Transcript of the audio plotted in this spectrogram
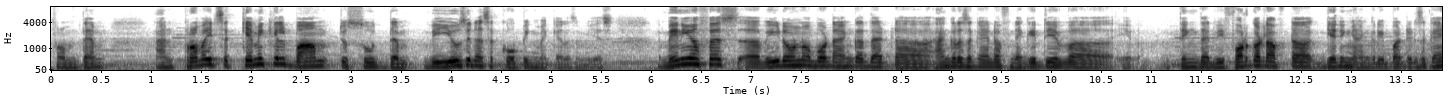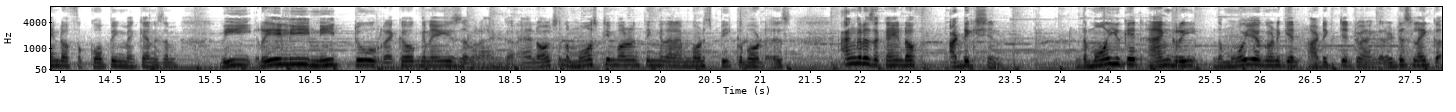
from them, and provides a chemical balm to soothe them. We use it as a coping mechanism, yes. Many of us, uh, we don't know about anger, that uh, anger is a kind of negative uh, thing that we forgot after getting angry, but it's a kind of a coping mechanism. We really need to recognize our anger. And also, the most important thing that I'm going to speak about is anger is a kind of addiction the more you get angry the more you're going to get addicted to anger it is like a,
